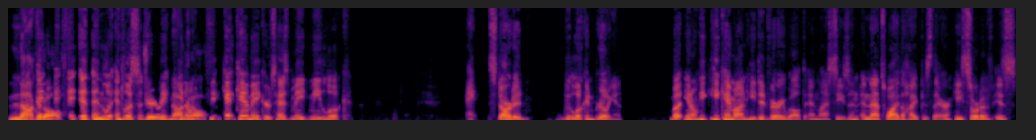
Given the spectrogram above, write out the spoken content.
knock it And- off. And, and, and, and listen, Jerry, Nick, knock it off. Cam Akers has made me look eh, started looking brilliant. But you know, he he came on, he did very well to end last season, and that's why the hype is there. He sort of is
